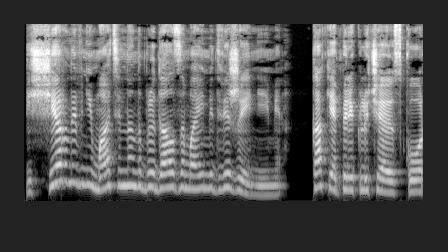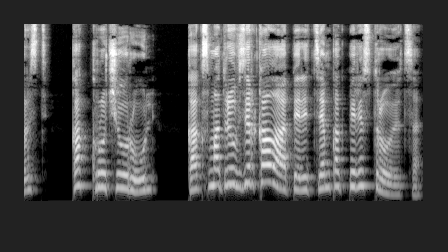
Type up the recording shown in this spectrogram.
Пещерный внимательно наблюдал за моими движениями, как я переключаю скорость, как кручу руль, как смотрю в зеркала перед тем, как перестроиться.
